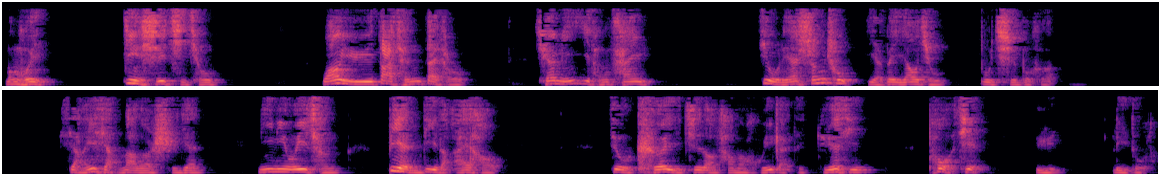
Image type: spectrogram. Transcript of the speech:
蒙灰，进食祈求，王与大臣带头，全民一同参与。就连牲畜也被要求不吃不喝。想一想那段时间，尼尼微城遍地的哀嚎，就可以知道他们悔改的决心、迫切与力度了。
